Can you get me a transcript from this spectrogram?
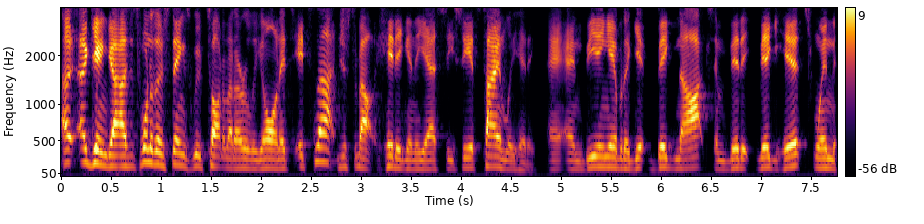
uh, again, guys, it's one of those things we've talked about early on. It's it's not just about hitting in the SEC; it's timely hitting and, and being able to get big knocks and big big hits when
